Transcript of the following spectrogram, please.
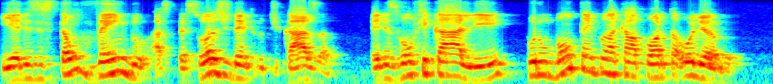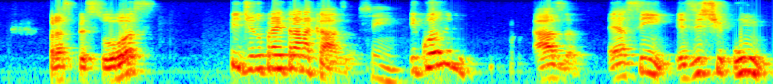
e eles estão vendo as pessoas de dentro de casa, eles vão ficar ali por um bom tempo naquela porta olhando para as pessoas pedindo para entrar na casa. Sim. E quando casa, é assim, existe um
